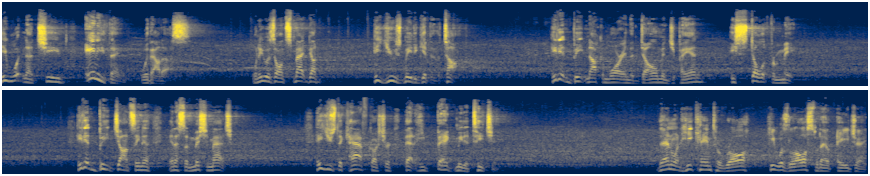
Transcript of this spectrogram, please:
He wouldn't have achieved anything without us. When he was on SmackDown, he used me to get to the top. He didn't beat Nakamura in the Dome in Japan. He stole it from me. He didn't beat John Cena in a submission match. He used the calf crusher that he begged me to teach him. Then when he came to Raw, he was lost without AJ.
